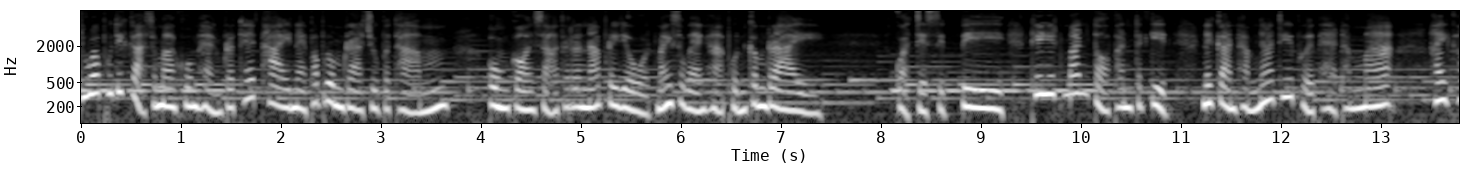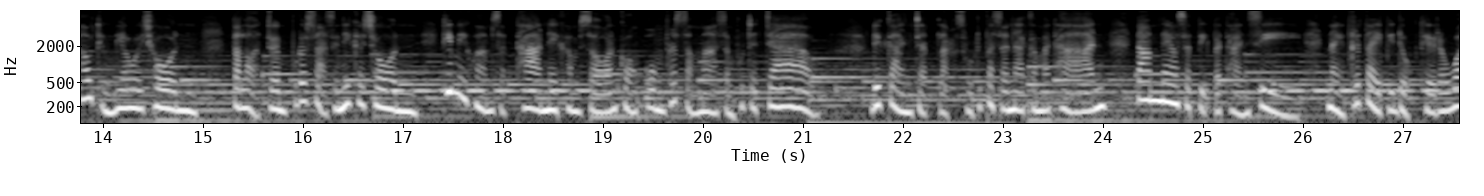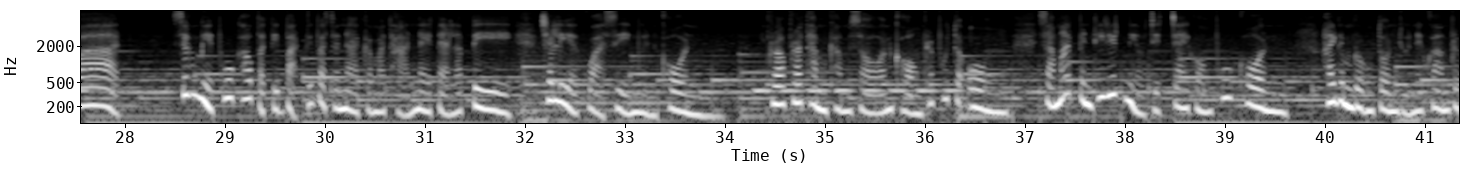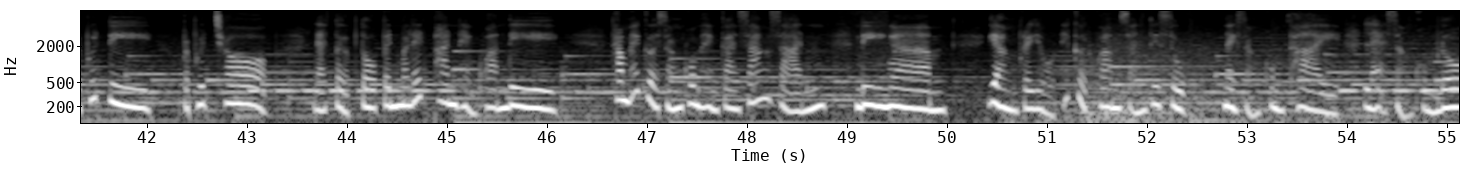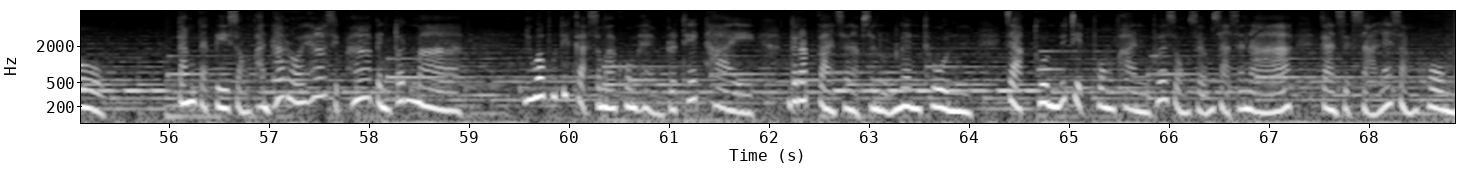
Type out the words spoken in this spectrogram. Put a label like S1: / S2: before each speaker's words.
S1: ยุวพุทธิกะสมาคมแห่งประเทศไทยในพระบรมราชูปถัมภ์องค์กรสาธารณประโยชน์ไม่แสวงหาผลกำไร กว่า 70 ปี ที่ยึดมั่นต่อพันธกิจในการทำหน้าที่เผยแผ่ธรรมะ ให้เข้าถึงเยาวชน ตลอดจนพุทธศาสนิกชนที่มีความศรัทธานในคำสอนขององค์พระสัมมาสัมพุทธเจ้า ด้วยการจัดหลักสูตรวิปัสสนากรรมฐาน ตามแนวสติปัฏฐานสี่ในพระไตรปิฎกเทรวาส ซึ่งมีผู้เข้าปฏิบัติวิปัสสนากรรมฐานในแต่ละปี เฉลี่ยกว่า 40,000 คน เพราะพระธรรมคำสอนของพระพุทธองค์ สามารถเป็นที่ยึดเหนี่ยวจิตใจของผู้คน ให้ดำรงตนอยู่ในความประพฤติดี ประพฤติชอบ และเติบโตเป็นเมล็ดพันธุ์แห่งความดีทำให้เกิดสังคมแห่งการสร้างสรรค์ ดีงาม อย่างประโยชน์ให้เกิดความสันติสุขในสังคมไทยและสังคมโลก ตั้งแต่ปี 2555 เป็นต้นมา ยุวพุทธิกะสมาคมแห่งประเทศไทย ได้รับการสนับสนุนเงินทุน จากทุนวิจิตพงพันธ์เพื่อส่งเสริมศาสนา การศึกษาและสังคม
